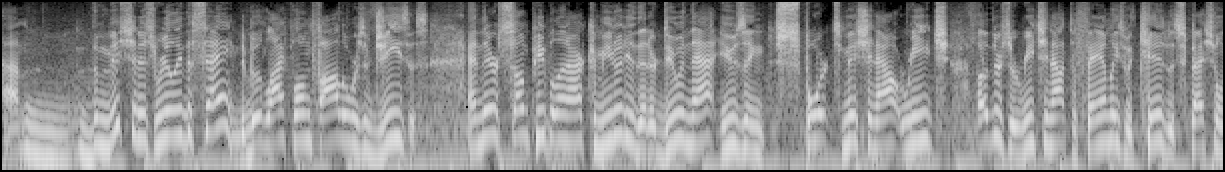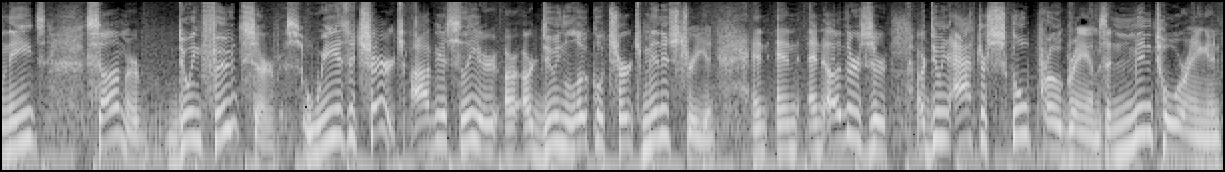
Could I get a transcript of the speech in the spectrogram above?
um, the mission is really the same to build lifelong followers of Jesus. And there are some people in our community that are doing that using sports mission outreach. Others are reaching out to families with kids with special needs. Some are doing food service. We as a church obviously are, are, are doing local church ministry and, and, and, and others are, are doing after school programs and mentoring and,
